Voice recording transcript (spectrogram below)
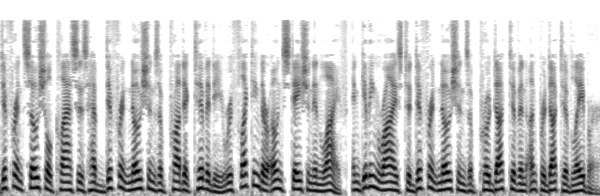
different social classes have different notions of productivity reflecting their own station in life, and giving rise to different notions of productive and unproductive labor.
